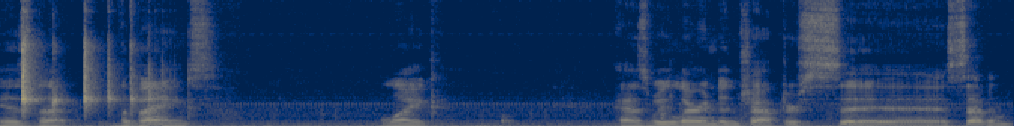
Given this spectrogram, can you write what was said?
is that the banks, like as we learned in chapter seven,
